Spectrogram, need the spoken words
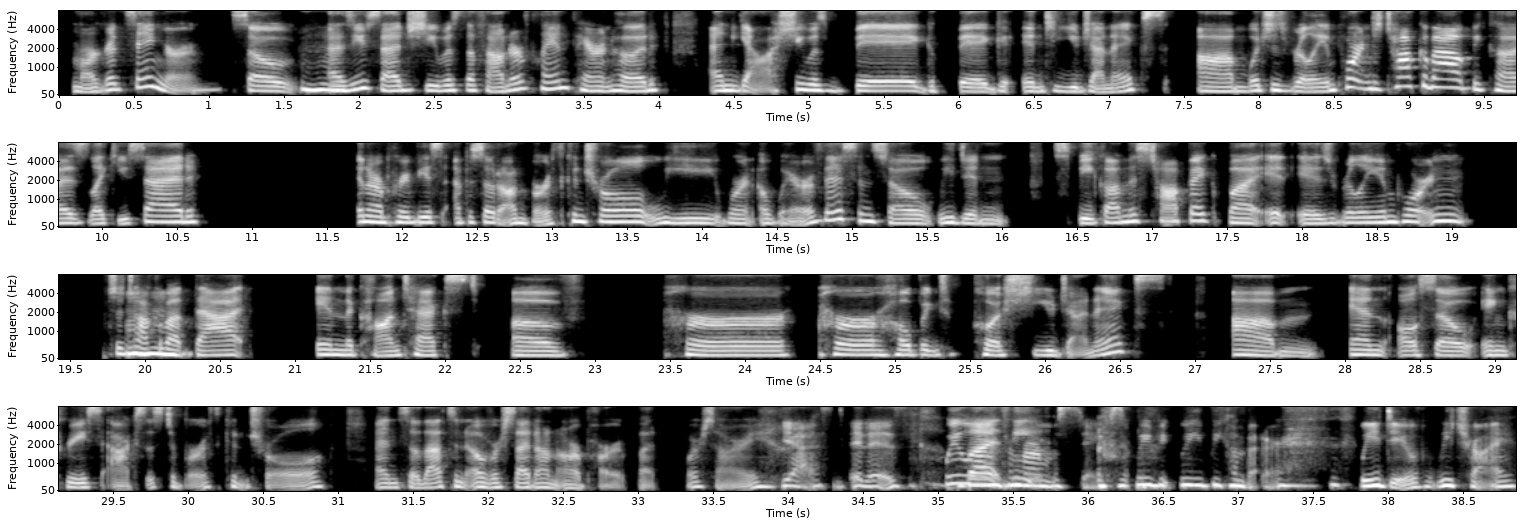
Margaret Sanger. So, Mhm. as you said, she was the founder of Planned Parenthood. And yeah, she was big, big into eugenics, um, which is really important to talk about because, like you said, in our previous episode on birth control, we weren't aware of this. And so we didn't speak on this topic, but it is really important to talk Mhm. about that in the context of her her hoping to push eugenics um and also increase access to birth control and so that's an oversight on our part but we're sorry yes, it is. We But learn from the- our mistakes. We be, we become better. we do we try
